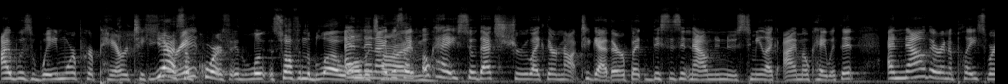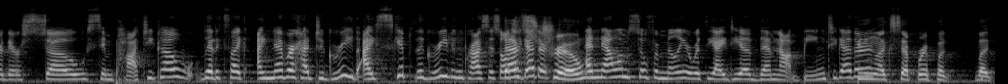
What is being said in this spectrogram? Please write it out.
I was way more prepared to hear Yes, it of course. It lo- softened the blow all and then time. I was like, okay, so that's true. Like they're not together, but this isn't now new news to me. Like I'm okay with it. And now they're in a place where they're so simpatico that it's like I never had to grieve. I skipped the grieving process altogether. That's true. And now I'm so familiar with the idea of them not being together. being like separate but like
